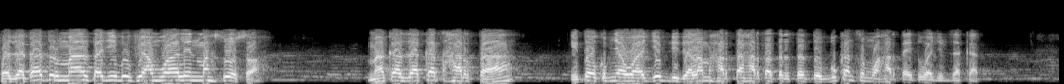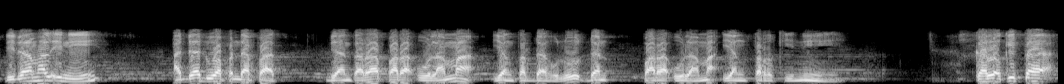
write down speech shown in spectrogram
Fazakatul mal tajibu fi amwalin mahsusah. Maka zakat harta itu hukumnya wajib di dalam harta-harta tertentu. Bukan semua harta itu wajib zakat. Di dalam hal ini ada dua pendapat di antara para ulama yang terdahulu dan para ulama yang terkini. Kalau kita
